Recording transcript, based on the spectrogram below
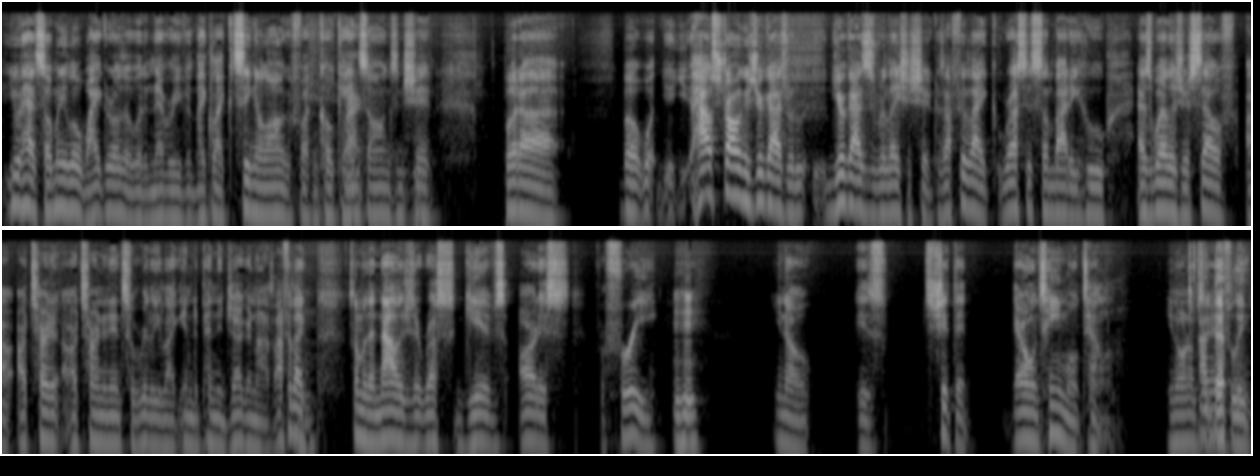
You would have had so many little white girls that would have never even like like singing along with fucking cocaine Right. songs and shit. But uh, but what? y- y- How strong is your guys' your guys' relationship? Because I feel like Russ is somebody who, as well as yourself, are, are turning are turning into really like independent juggernauts. I feel like Mm-hmm. some of the knowledge that Russ gives artists for free, Mhm. you know, is shit that their own team won't tell them. You know what I'm saying? I definitely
